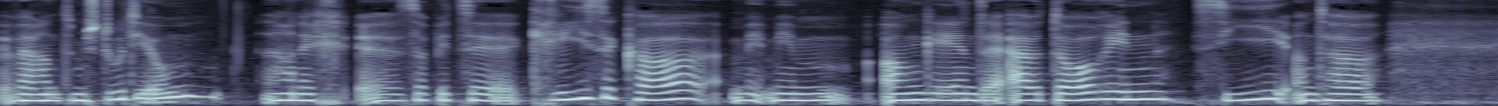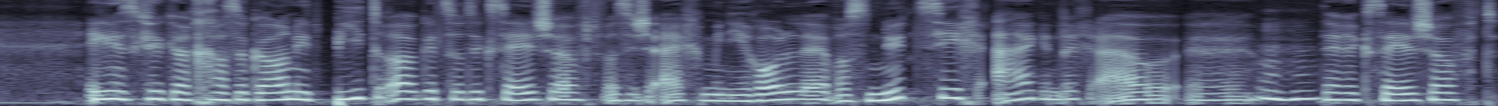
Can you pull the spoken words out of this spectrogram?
während dem Studium. Da hatte ich äh, so ein bisschen eine Krise gehabt mit meinem angehenden Autorin sein und habe irgendwie das Gefühl, ich kann so gar nicht beitragen zu der Gesellschaft. Was ist eigentlich meine Rolle? Was nütze ich eigentlich auch äh, mhm. der Gesellschaft?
